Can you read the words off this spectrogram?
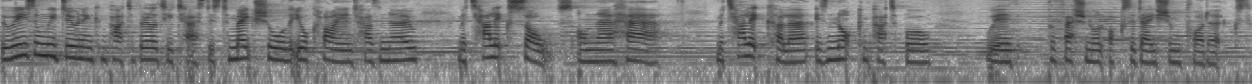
the reason we do an incompatibility test is to make sure that your client has no metallic salts on their hair. Metallic colour is not compatible with professional oxidation products.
